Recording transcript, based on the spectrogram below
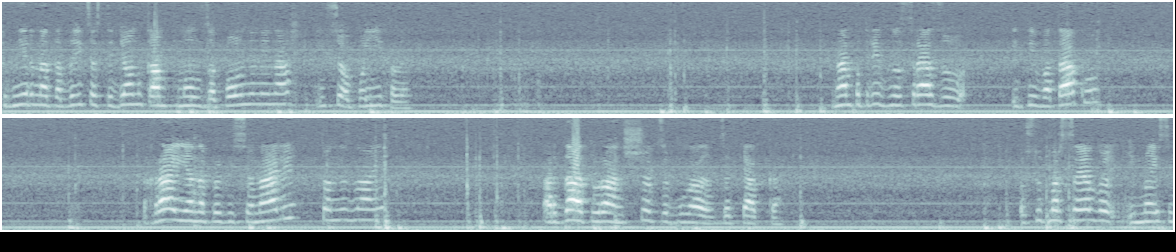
турнірна таблиця, стадіон Камп Ноу заповнений наш. І все, поїхали. Нам потрібно зразу йти в атаку. Граю я на професіоналі, хто не знає. Арда Туран, що це була за п'ятка? Ось тут Марсело і Мейсі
